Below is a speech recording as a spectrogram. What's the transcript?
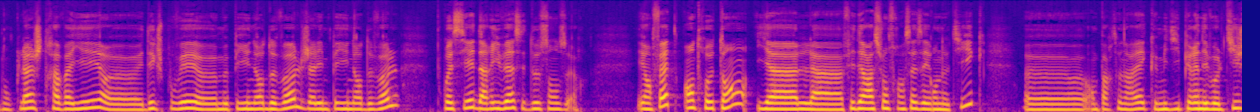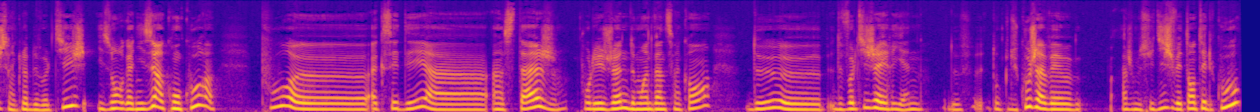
Donc là, je travaillais. euh, et dès que je pouvais euh, me payer une heure de vol, j'allais me payer une heure de vol pour essayer d'arriver à ces 200 heures. Et en fait, entre-temps, il y a la Fédération française aéronautique, en partenariat avec Midi Pyrénées Voltige, c'est un club de voltige, ils ont organisé un concours pour accéder à un stage pour les jeunes de moins de 25 ans de, voltige aérienne. Donc du coup, j'avais, euh, je me suis dit, je vais tenter le coup.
